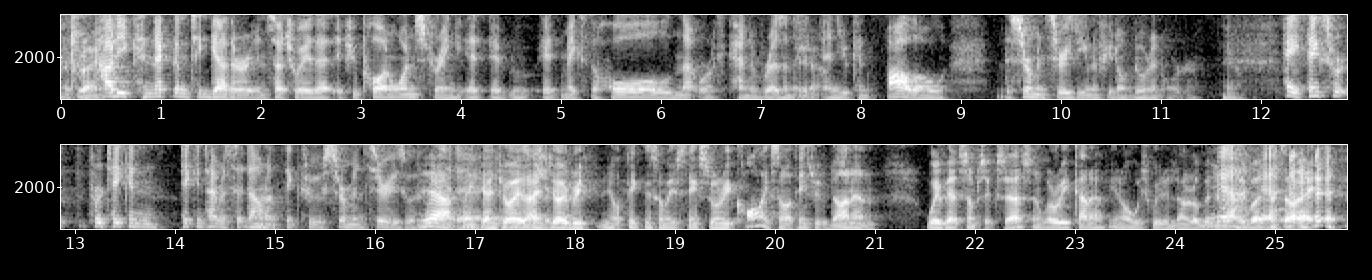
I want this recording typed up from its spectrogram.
That's right. How do you connect them together in such a way that if you pull on one string, it it, it makes the whole network kind of resonate, Yeah. and you can follow the sermon series even if you don't do it in order. yeah. Hey, thanks for for taking taking time to sit down and think through sermon series with Yeah, me today. thank you. I enjoyed it. I enjoyed re, you know thinking some of these things through and recalling some of the things we've done, and we've had some success, and where we kind of you know wish we'd have done a little bit Yeah, differently, but yeah. that's all right.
